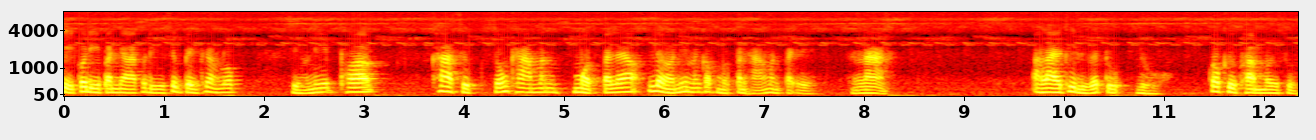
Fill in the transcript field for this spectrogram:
ติก็ดีปัญญาก็ดี ซึ่งเป็นเครื่องลบสิ่งเหล่านี้พอค่าศึกสงครามมันหมดไปแล้ว เรื่องเหล่านี้มันก็หมดปัญหามันไปเองนานอะไรที่เหลือตุอยู่ ก็คือความมือสุด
